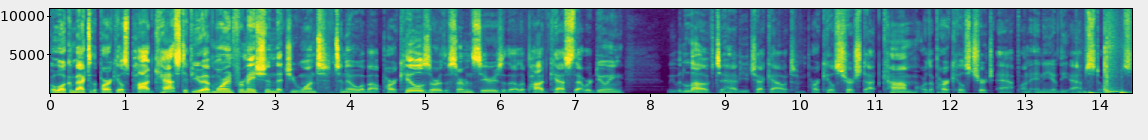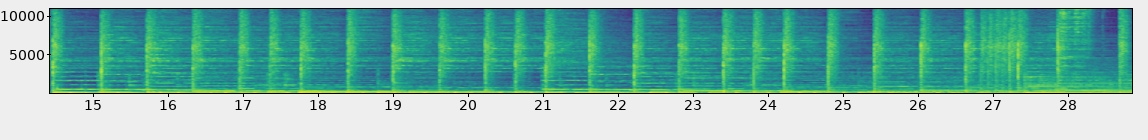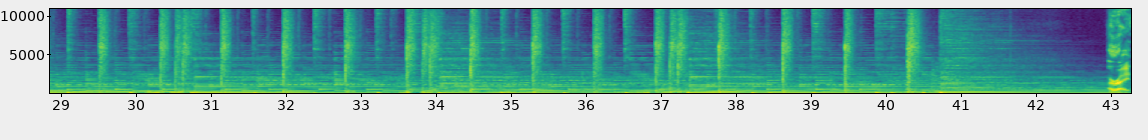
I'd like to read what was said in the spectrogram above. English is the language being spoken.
Well, welcome back to the Park Hills podcast. If you have more information that you want to know about Park Hills or the sermon series or the other podcasts that we're doing, we would love to have you check out parkhillschurch.com or the Park Hills Church app on any of the app stores.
